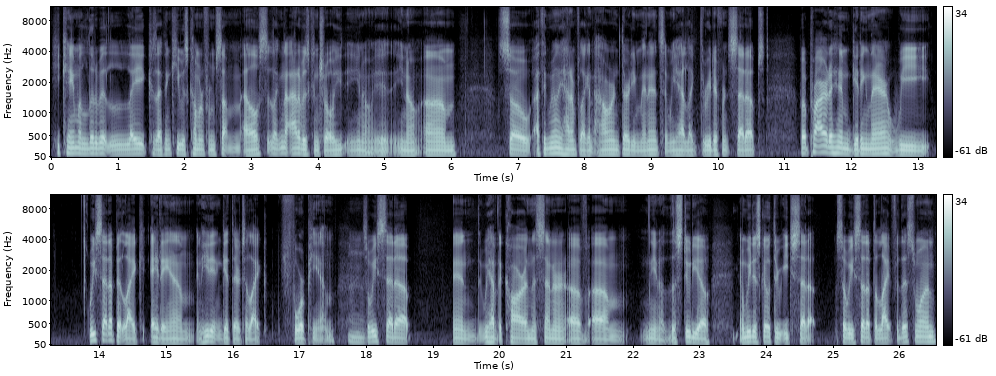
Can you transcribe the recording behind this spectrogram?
he came a little bit late because I think he was coming from something else, like not out of his control. He, you know, it, you know. Um, so I think we only had him for like an hour and thirty minutes, and we had like three different setups. But prior to him getting there, we we set up at like eight a.m. and he didn't get there till like four p.m. So we set up, and we have the car in the center of um, you know the studio, and we just go through each setup. So we set up the light for this one,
